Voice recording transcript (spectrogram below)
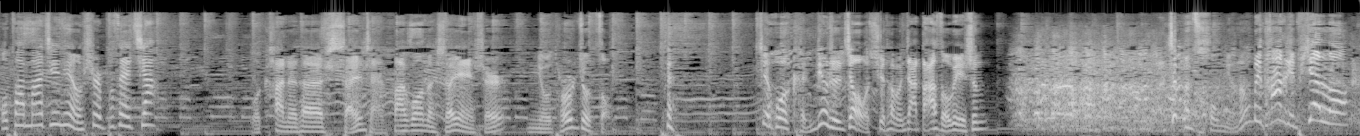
我爸妈今天有事不在家。”我看着他闪闪发光的小眼神扭头就走。哼，这货肯定是叫我去他们家打扫卫生。我这么聪明，能被他给骗了？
